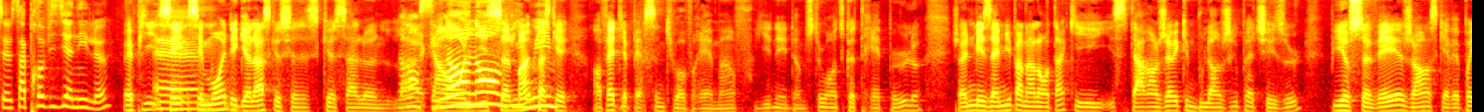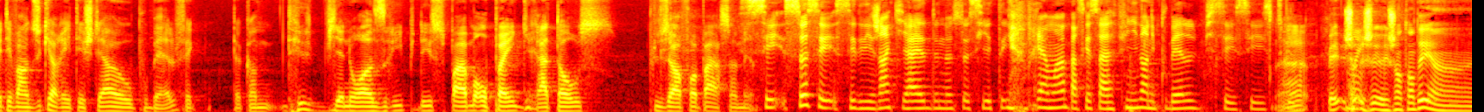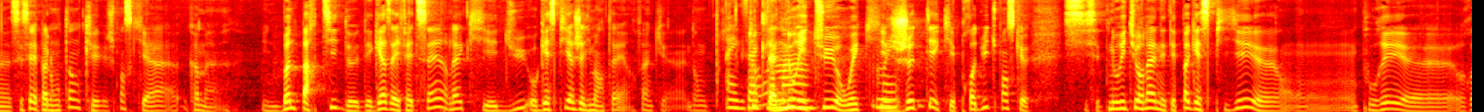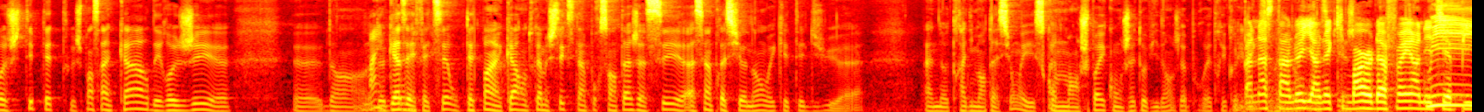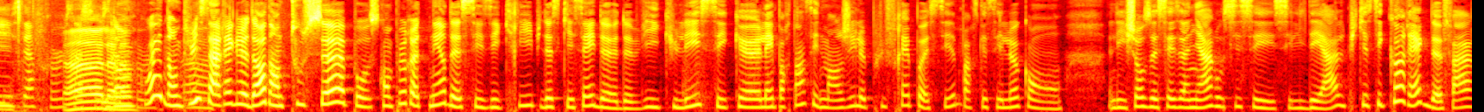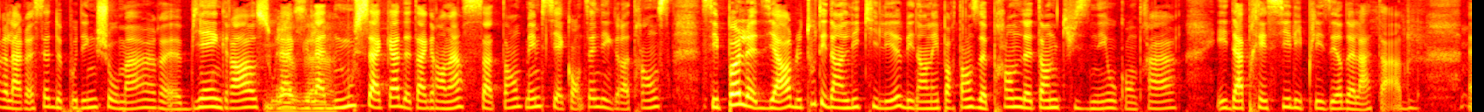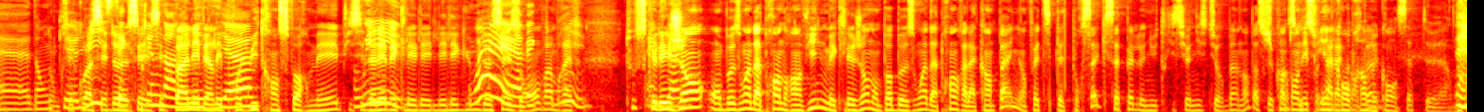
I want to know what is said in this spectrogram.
là. Et puis, c'est Euh, c'est moins dégueulasse que ce, que ça a l'air non, quand non, on non, lit même, oui. parce que en fait, il n'y a personne qui va vraiment fouiller dans les dumpsters, ou en tout cas très peu. là. J'ai un de mes amis pendant longtemps qui s'était arrangé avec une boulangerie près de chez eux, puis il recevait genre ce qui n'avait pas été vendu qui aurait été jeté aux poubelles. Fait que t'as comme des viennoiseries puis des super bons pains gratos plusieurs fois par semaine. C'est, ça, c'est, c'est des gens qui aident notre société, vraiment, parce que ça finit dans les poubelles, puis c'est, c'est stupide. Ah. Mais je- Ouais. je- J'entendais, un- c'est ça il n'y a pas longtemps, que je pense qu'il y a comme un- une bonne partie de- des gaz à effet de serre là, qui est due au gaspillage alimentaire. Enfin, que- donc, toute la nourriture ouais, qui est jetée, qui est produite, je pense que si cette nourriture-là n'était pas gaspillée, euh, on, on pourrait euh, rejeter peut-être, je pense, un quart des rejets euh, euh, dans, de gaz à effet de serre, ou peut-être pas un quart, en tout cas, mais je sais que c'était un pourcentage assez, assez impressionnant qui était dû à, à notre alimentation et ce qu'on ne mange pas et qu'on jette au vidange là, pourrait être récolté. Pendant ce temps-là, il y en a qui meurent de faim en Oui, Éthiopie. c'est affreux. Ah ça, c'est là là. affreux. Donc, ouais, donc lui, Ah. sa règle d'or dans tout ça, pour ce qu'on peut retenir de ses écrits puis de ce qu'il essaye de, de véhiculer, c'est que l'important, c'est de manger le plus frais possible parce que c'est là qu'on. Les choses de saisonnières aussi, c'est l'idéal. Puis que c'est correct de faire la recette de pudding chômeur euh, bien grasse ou la, hein. moussaka de ta grand-mère si ça te tente, même si elle contient des gras trans. C'est pas le diable. Tout est dans l'équilibre et dans l'importance de prendre le temps de cuisiner, au contraire, et d'apprécier les plaisirs de la table. Euh, donc, c'est lui, quoi? C'est de, dans pas aller vers les produits transformés, puis c'est Oui. d'aller avec les, les- les légumes de saison. avec- Enfin bref, oui. Tout ce que les gens ont besoin d'apprendre en ville, mais que les gens n'ont pas besoin d'apprendre à la campagne. En fait, c'est peut-être pour ça qu'il s'appelle le nutritionniste urbain, non? Parce que Je quand pense on que est tu viens à de la comprendre le concept, euh,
